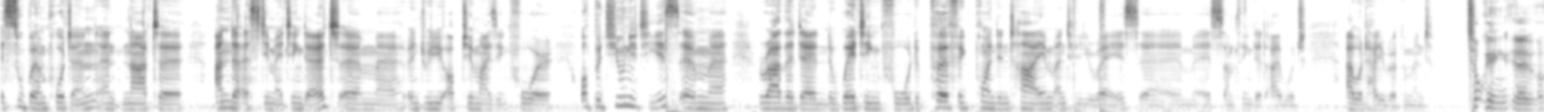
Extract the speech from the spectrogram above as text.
is super important and not uh, underestimating that um, uh, and really optimizing for opportunities um, uh, rather than waiting for the perfect point in time until you raise uh, um, is something that I would I would highly recommend. Talking uh,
